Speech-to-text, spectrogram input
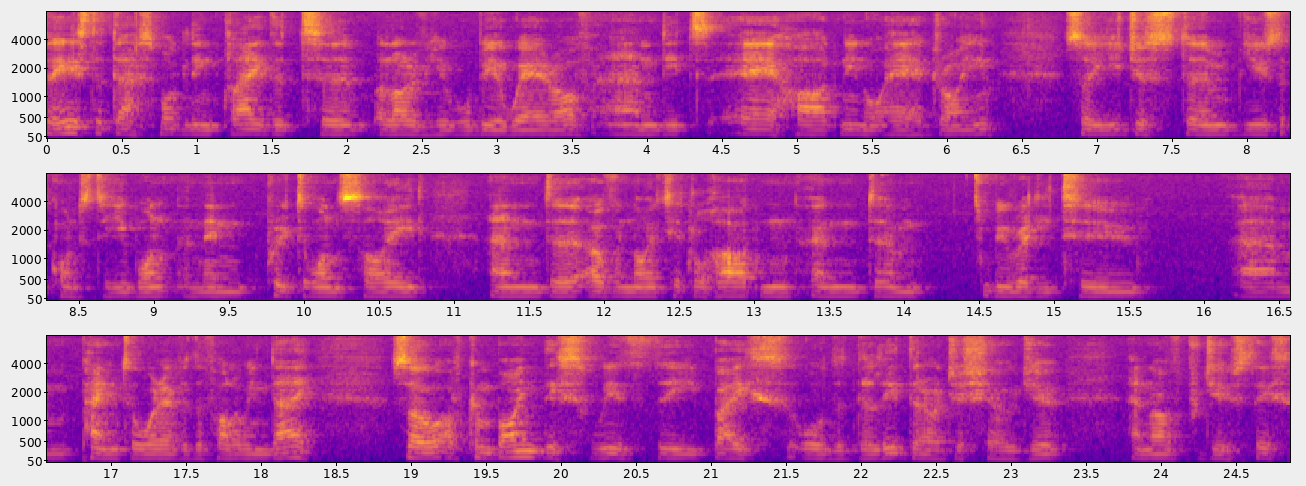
so here's the DAS modelling clay that uh, a lot of you will be aware of and it's air hardening or air drying. So you just um, use the quantity you want and then put it to one side and uh, overnight it'll harden and um, be ready to um, paint or whatever the following day. So I've combined this with the base or the, the lid that I just showed you and I've produced this.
